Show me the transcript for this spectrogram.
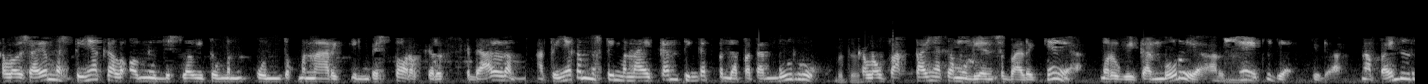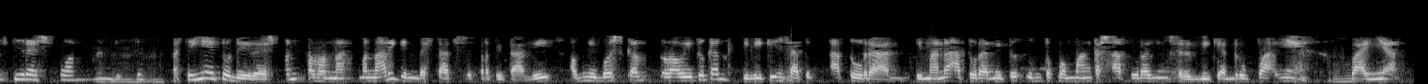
kalau saya mestinya kalau omnibus law itu men, untuk menarik investor ke, ke dalam, artinya kan mesti menaikkan tingkat pendapatan buruh. Betul. Kalau faktanya kemudian sebaliknya ya merugikan buruh ya harusnya hmm. itu dia tidak. Ngapain harus direspon kan hmm. gitu. Pastinya itu direspon kalau na- menarik investasi seperti tadi, omnibus law itu kan dibikin satu aturan, di mana aturan itu untuk memangkas aturan yang sedemikian rupanya hmm. banyak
